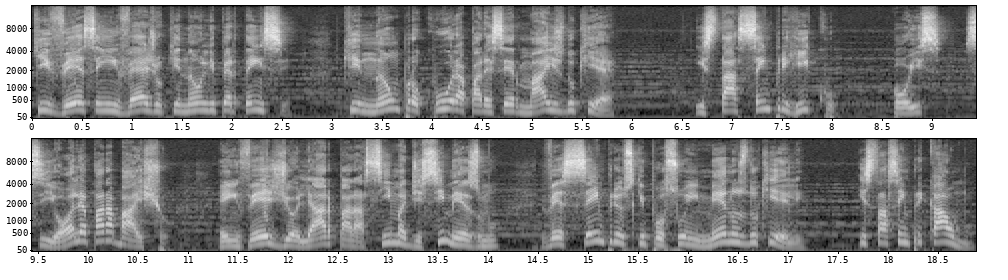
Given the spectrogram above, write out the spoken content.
que vê sem inveja o que não lhe pertence, que não procura parecer mais do que é. Está sempre rico, pois, se olha para baixo, em vez de olhar para cima de si mesmo, vê sempre os que possuem menos do que ele. Está sempre calmo,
